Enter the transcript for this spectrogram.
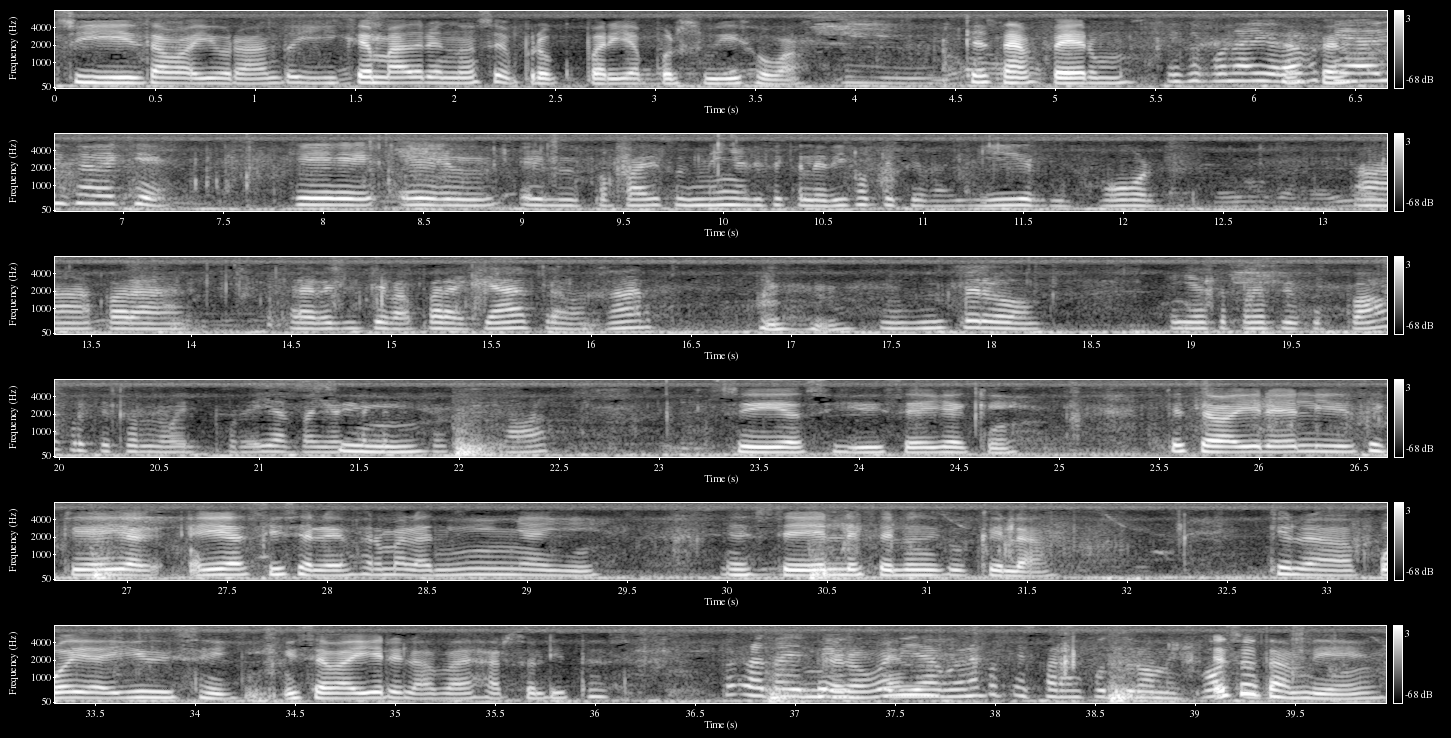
Sí, estaba llorando. Y qué madre no se preocuparía por su hijo, va. Sí. Que está enfermo. Y se pone a llorar porque ella dice de que que el, el papá de sus niñas dice que le dijo que se va a ir mejor ah, para, para ver si se va para allá a trabajar. Ujú. Ujú, pero ella se pone preocupada porque solo él por ella va a ir Sí. a trabajar. Sí, así dice ella que, que se va a ir él y dice que ella, ella sí se le enferma a la niña y este él es el único que la que la apoya ahí dice, y, se va a ir y la va a dejar solitas. Pero también Pero sería bueno. buena porque es para un futuro mejor. Eso también.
